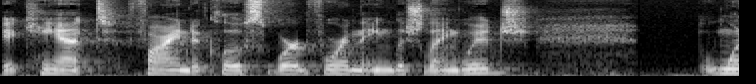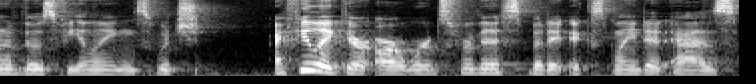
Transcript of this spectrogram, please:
it can't find a close word for in the English language. One of those feelings, which I feel like there are words for this, but it explained it as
